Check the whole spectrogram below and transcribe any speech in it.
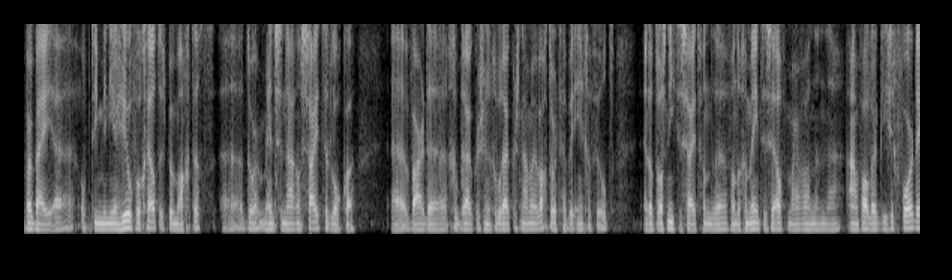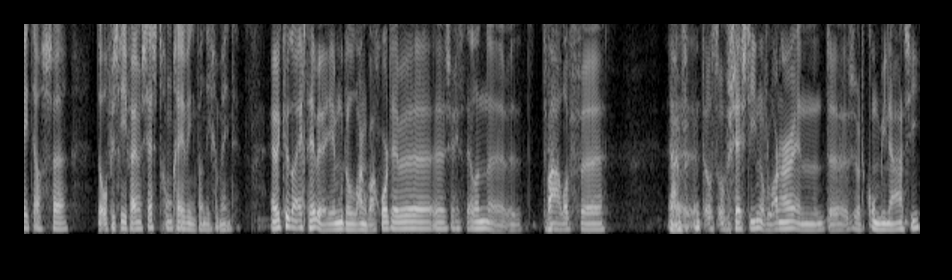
Waarbij op die manier heel veel geld is bemachtigd door mensen naar een site te lokken. waar de gebruikers hun gebruikersnaam en wachtwoord hebben ingevuld. En dat was niet de site van de, van de gemeente zelf, maar van een aanvaller die zich voordeed als de Office 365 omgeving van die gemeente. En kun je dan echt hebben? Je moet een lang wachtwoord hebben, eh, zeg je het Ellen. Eh, 12 eh, Ja, eh, en- of- of 16 of langer. En een soort combinatie.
